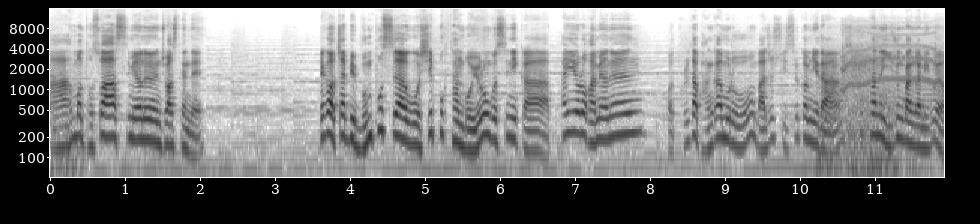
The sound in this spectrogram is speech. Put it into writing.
아, 한 번 더 쐈으면은 좋았을 텐데. 제가 어차피 문포스하고 C폭탄 뭐 이런 거 쓰니까 파이어로 가면은 어, 둘다 반감으로 맞을 수 있을 겁니다. C폭탄은 이중 반감이고요.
